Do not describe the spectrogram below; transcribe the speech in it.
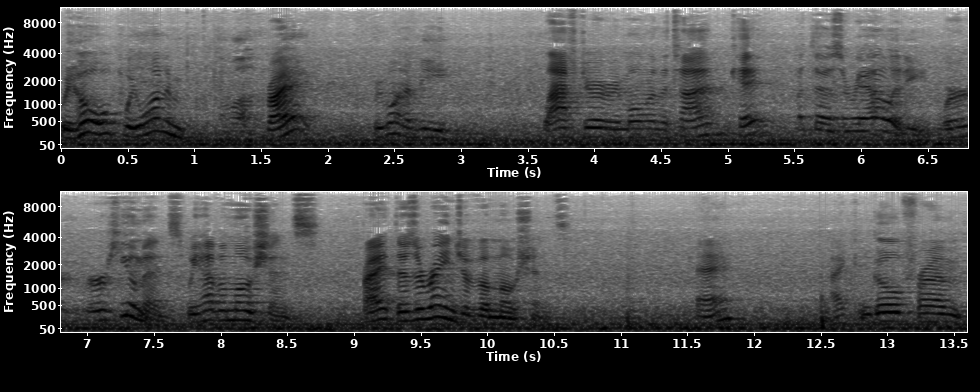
We hope. We want him, Come on. Right? We want to be laughter every moment of the time, okay? But there's a reality. We're, we're humans. We have emotions, right? There's a range of emotions, okay? I can go from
